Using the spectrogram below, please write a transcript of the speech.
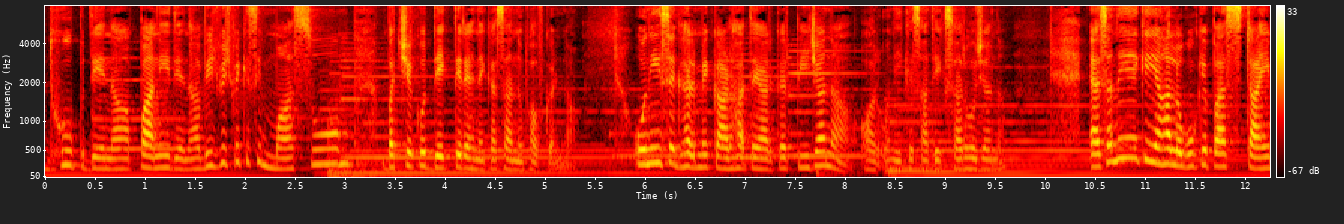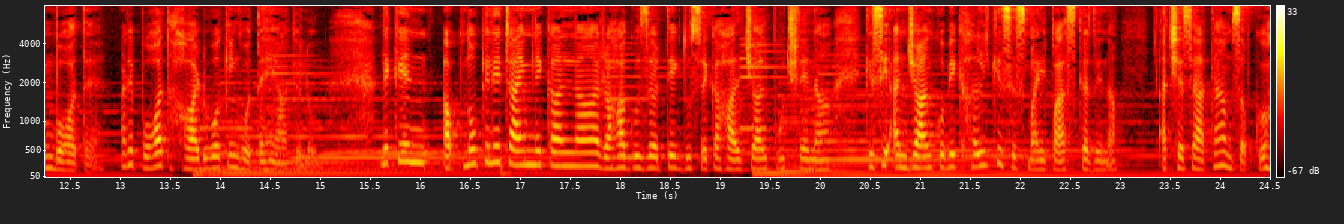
धूप देना, पानी देना बीच बीच में किसी मासूम बच्चे को देखते रहने का सा अनुभव करना। उन्हीं से घर में काढ़ा तैयार कर पी जाना और उन्हीं के साथ एक सार हो जाना। ऐसा नहीं है कि यहाँ लोगों के पास टाइम बहुत है। अरे, बहुत हार्ड वर्किंग होते हैं यहाँ के लोग। लेकिन अपनों के लिए टाइम निकालना, राह गुजरते एक दूसरे का हालचाल पूछ लेना, किसी अनजान को भी एक हल्की से स्माइल पास कर देना, अच्छे से आता है हम सबको।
